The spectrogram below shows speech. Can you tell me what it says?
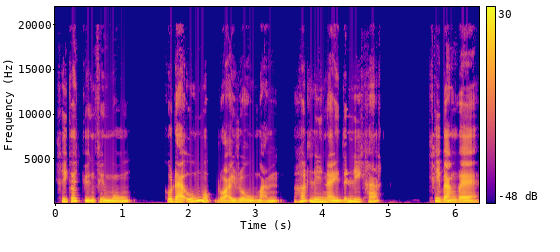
khi có chuyện phiền muộn, cô đã uống một loại rượu mạnh hết ly này đến ly khác. Khi bạn bè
